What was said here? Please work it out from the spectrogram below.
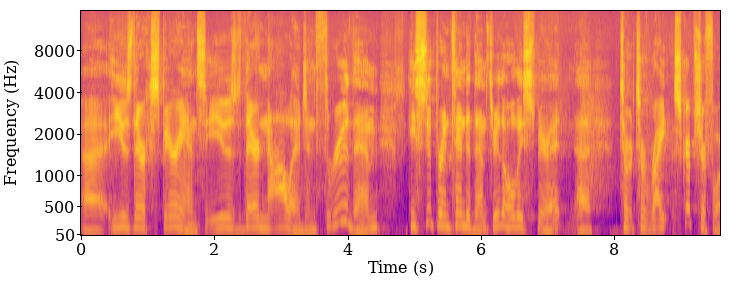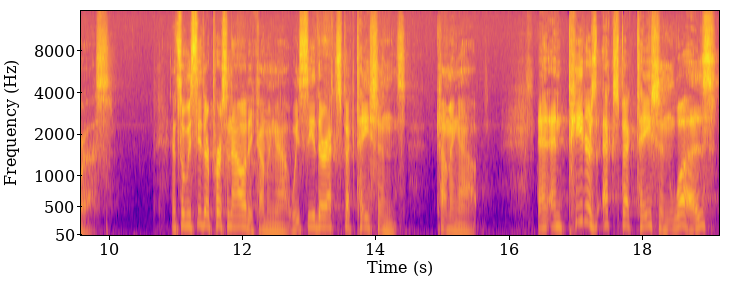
uh, he used their experience, he used their knowledge, and through them, he superintended them through the Holy Spirit uh, to, to write scripture for us. And so we see their personality coming out, we see their expectations coming out. And, and Peter's expectation was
